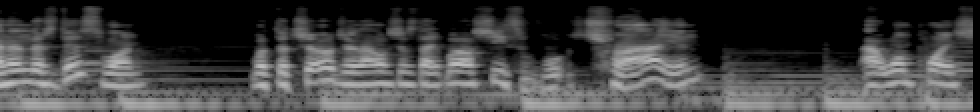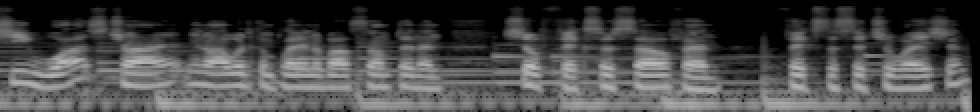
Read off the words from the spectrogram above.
And then there's this one with the children. I was just like, well, she's trying. At one point, she was trying. You know, I would complain about something and she'll fix herself and fix the situation.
